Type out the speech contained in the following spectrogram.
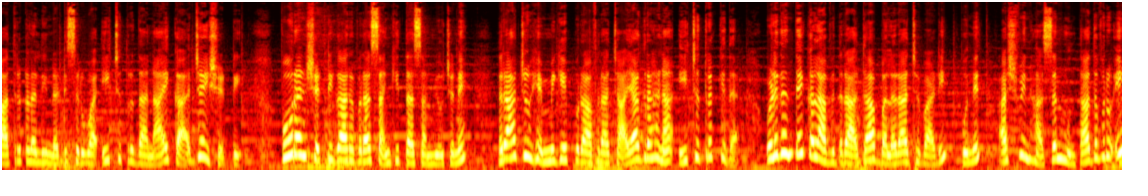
ಪಾತ್ರಗಳಲ್ಲಿ ನಟಿಸಿರುವ ಈ ಚಿತ್ರದ ನಾಯಕ ಜೈ ಶೆಟ್ಟಿ. ಪೂರನ್ ಶೆಟ್ಟಿಗಾರ್ ಸಂಗೀತ ಸಂಯೋಜನೆ ರಾಜು ಹೆಮ್ಮಿಗೆಪುರ ಅವರ ಛಾಯಾಗ್ರಹಣ ಈ ಚಿತ್ರಕ್ಕಿದೆ. ಉಳಿದಂತೆ ಕಲಾವಿದರಾದ ಬಲರಾಜವಾಡಿ, ಪುನೀತ್, ಅಶ್ವಿನ್ ಹಾಸನ್ ಮುಂತಾದವರು ಈ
